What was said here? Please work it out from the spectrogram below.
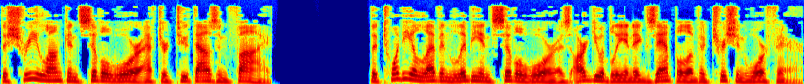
the Sri Lankan Civil War after 2005 The 2011 Libyan Civil War is arguably an example of attrition warfare.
